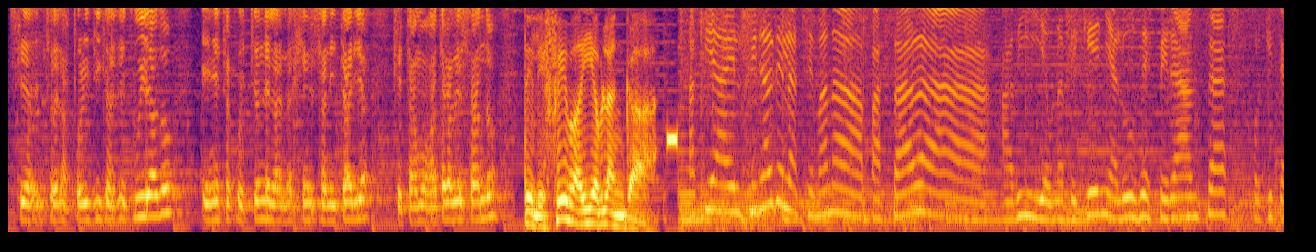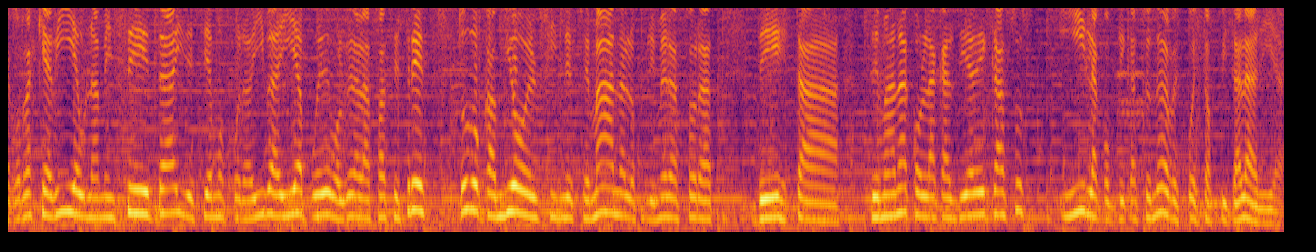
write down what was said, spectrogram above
sea dentro de las políticas de cuidado en esta cuestión de la emergencia sanitaria que estamos atravesando. Telefe Bahía Blanca. Hacia el final de la semana pasada había una pequeña luz de esperanza, porque te acordás que había una meseta y decíamos por ahí Bahía puede volver a la fase 3. Todo cambió el fin de semana, las primeras horas de esta semana con la cantidad de casos y la complicación de la respuesta hospitalaria.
